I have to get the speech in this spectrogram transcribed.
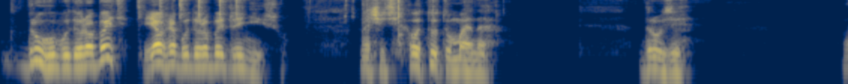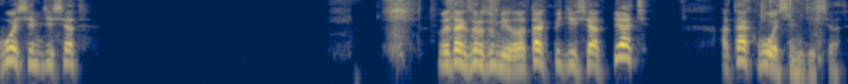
другу буду робити, я вже буду робити длиннішу. Значить, отут у мене, друзі, 80. Ви так зрозуміли, а так 55, а так 80.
